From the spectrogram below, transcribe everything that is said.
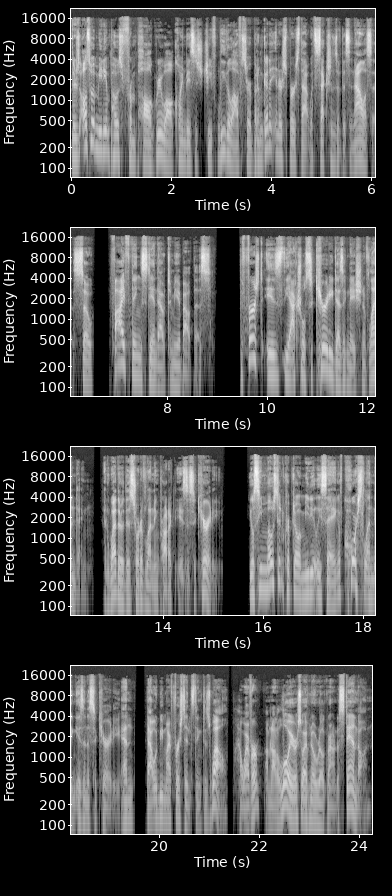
There's also a Medium post from Paul Grewal, Coinbase's chief legal officer, but I'm going to intersperse that with sections of this analysis. So, five things stand out to me about this. The first is the actual security designation of lending, and whether this sort of lending product is a security. You'll see most in crypto immediately saying, of course, lending isn't a security, and that would be my first instinct as well. However, I'm not a lawyer, so I have no real ground to stand on.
